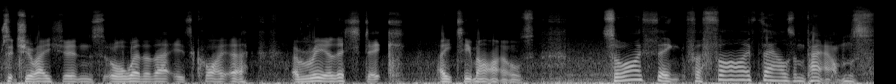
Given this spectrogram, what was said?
situations or whether that is quite a, a realistic 80 miles. So I think for £5,000,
